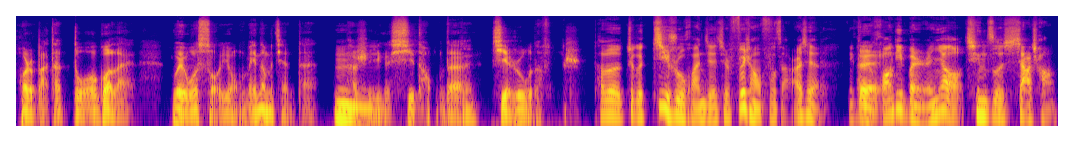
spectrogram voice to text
或者把它夺过来为我所用，没那么简单。嗯它是一个系统的介入的方式。它的这个技术环节其实非常复杂，而且你看皇帝本人要亲自下场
